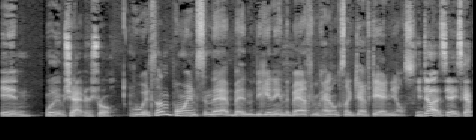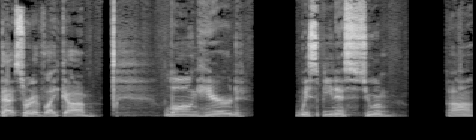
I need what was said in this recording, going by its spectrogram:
in William Shatner's role. Who at some points in that in the beginning in the bathroom kind of looks like Jeff Daniels. He does, yeah. He's got that sort of like um, long-haired wispiness to him. A uh,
